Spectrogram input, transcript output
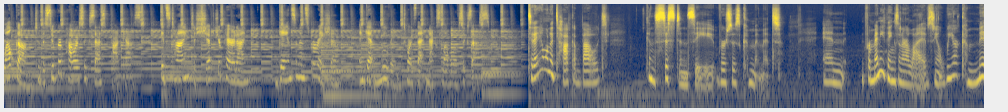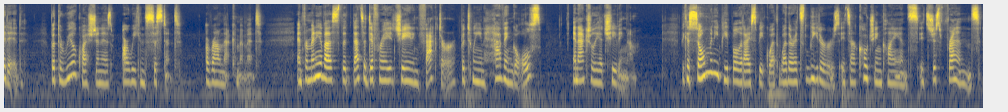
Welcome to the Superpower Success Podcast. It's time to shift your paradigm, gain some inspiration, and get moving towards that next level of success. Today, I want to talk about consistency versus commitment. And for many things in our lives, you know, we are committed, but the real question is are we consistent around that commitment? And for many of us, that, that's a differentiating factor between having goals and actually achieving them. Because so many people that I speak with, whether it's leaders, it's our coaching clients, it's just friends,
